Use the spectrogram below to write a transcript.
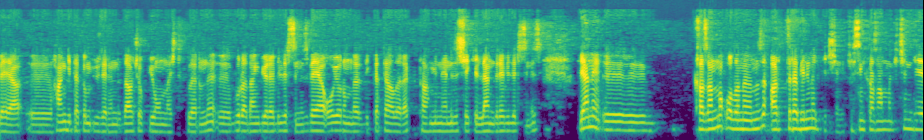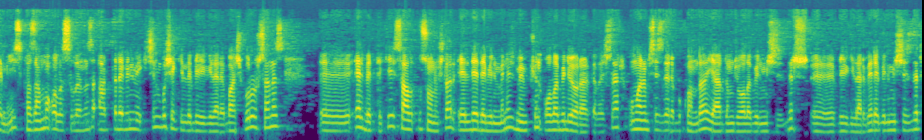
veya e, hangi takım üzerinde daha çok yoğunlaştıklarını e, buradan görebilirsiniz veya o yorumları dikkate alarak tahminlerinizi şekillendirebilirsiniz. Yani e, kazanma olanağınızı arttırabilmek için, kesin kazanmak için diyemeyiz, kazanma olasılığınızı arttırabilmek için bu şekilde bilgilere başvurursanız e, elbette ki sağlıklı sonuçlar elde edebilmeniz mümkün olabiliyor arkadaşlar. Umarım sizlere bu konuda yardımcı olabilmişizdir, e, bilgiler verebilmişizdir.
